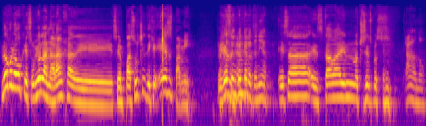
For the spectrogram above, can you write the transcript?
luego, luego que subió la naranja de Cempasúchil, dije, esa es para mí. ¿Esa en cuenta la tenía? esa estaba en 800 pesos. Ah, no.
